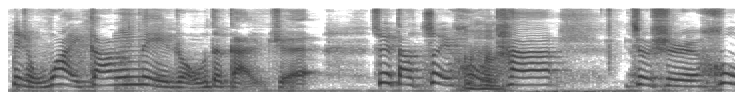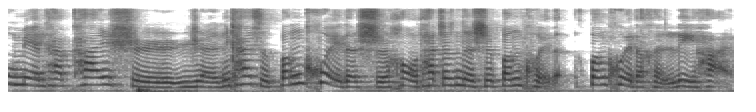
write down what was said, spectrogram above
那种外刚内柔的感觉，所以到最后他就是后面他开始人开始崩溃的时候，他真的是崩溃的崩溃的很厉害。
